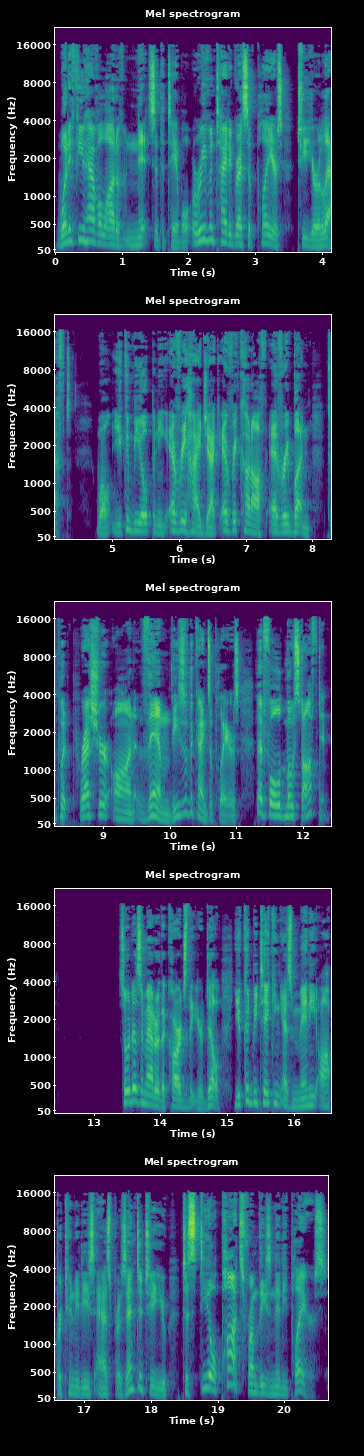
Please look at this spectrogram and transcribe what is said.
What if you have a lot of nits at the table, or even tight aggressive players to your left? Well, you can be opening every hijack, every cutoff, every button to put pressure on them. These are the kinds of players that fold most often. So it doesn't matter the cards that you're dealt. You could be taking as many opportunities as presented to you to steal pots from these nitty players.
